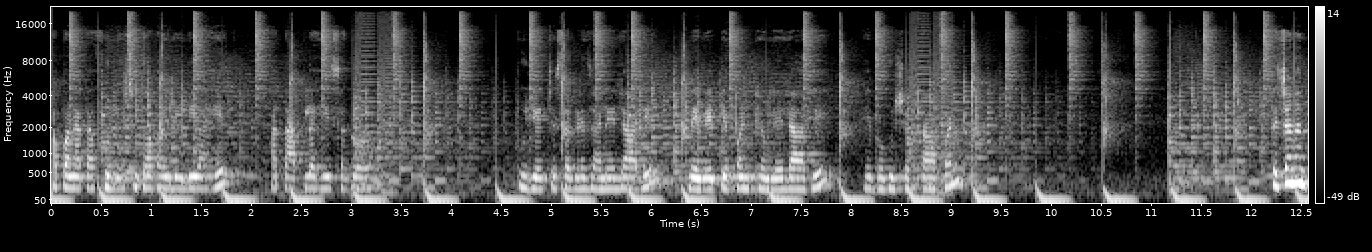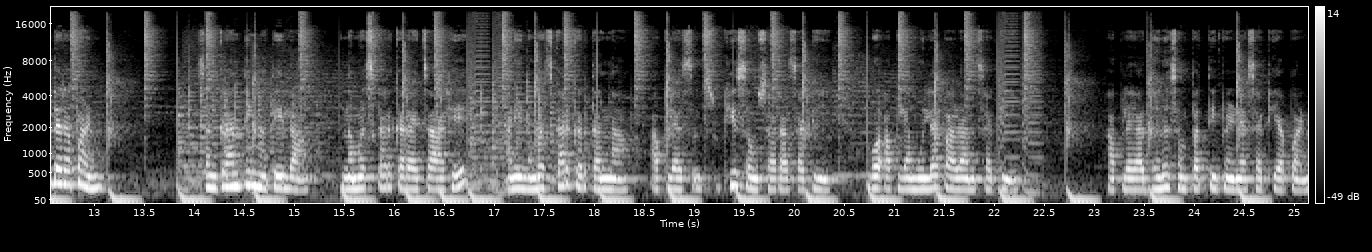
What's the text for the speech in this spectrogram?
आपण आता फुलंसुद्धा वाहिलेली आहेत. आता आपलं हे सगळं पूजेचे सगळे झालेलं आहे. नैवेद्य पण ठेवलेलं आहे. हे बघू शकता आपण. त्याच्यानंतर आपण संक्रांती मातेला नमस्कार करायचा आहे आणि नमस्कार करताना आपल्या स- सुखी संसारासाठी व आपल्या मुलाबाळांसाठी आपल्याला धनसंपत्ती मिळण्यासाठी आपण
